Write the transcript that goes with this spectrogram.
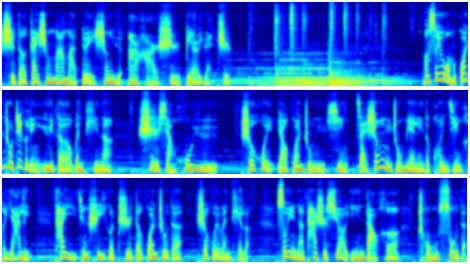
使得该生妈妈对生育二孩是避而远之。啊，所以我们关注这个领域的问题呢，是想呼吁社会要关注女性在生育中面临的困境和压力，它已经是一个值得关注的社会问题了。所以呢，它是需要引导和重塑的。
